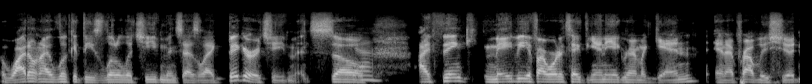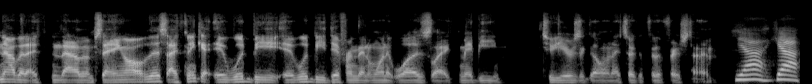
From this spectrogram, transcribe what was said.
why don't I look at these little achievements as like bigger achievements? So yeah. I think maybe if I were to take the Enneagram again, and I probably should now that I now that I'm saying all of this, I think it would be it would be different than when it was like maybe two years ago when I took it for the first time. Yeah, yeah.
